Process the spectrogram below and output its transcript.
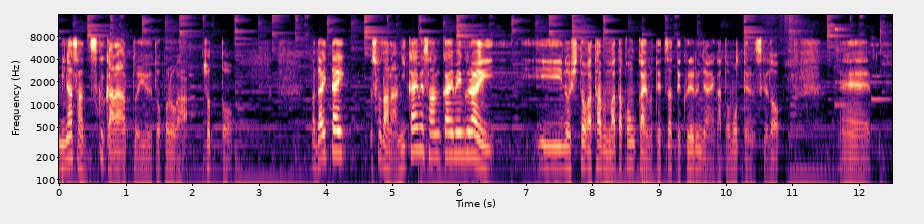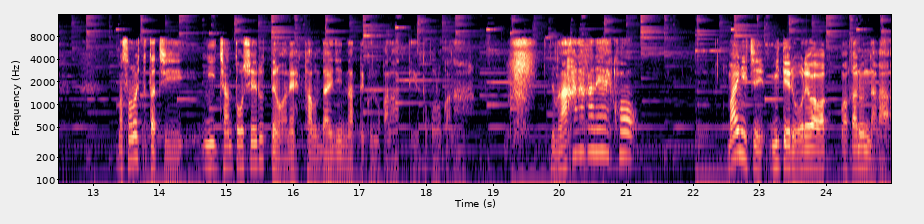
皆さんつくかなというところがちょっと、まあ、大体そうだな、2回目、3回目ぐらいの人が多分また今回も手伝ってくれるんじゃないかと思ってるんですけど、えー、まあ、その人たちにちゃんと教えるっていうのがね、多分大事になってくるのかなっていうところかな。でもなかなかね、こう、毎日見てる俺はわかるんだが、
